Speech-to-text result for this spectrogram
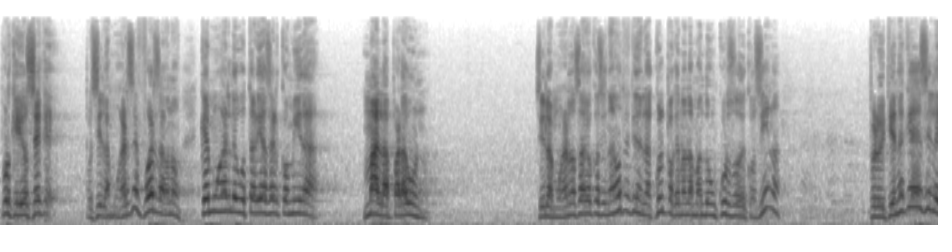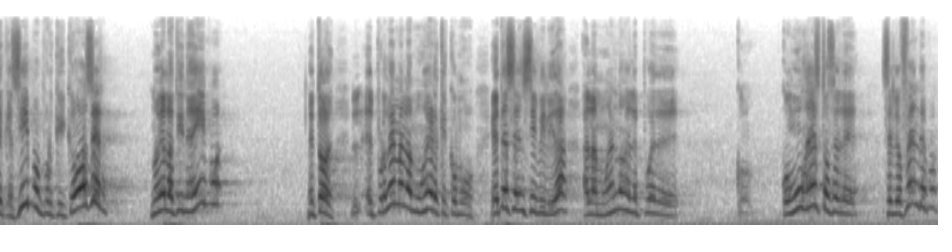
Porque yo sé que, pues si la mujer se esfuerza o no, ¿qué mujer le gustaría hacer comida mala para uno? Si la mujer no sabe cocinar, usted tiene la culpa que no la mandó un curso de cocina. Pero tiene que decirle que sí, pues, porque ¿qué va a hacer? No ya la tiene ahí, pues. Entonces, el problema en la mujer que como es de sensibilidad, a la mujer no se le puede, con, un gesto se le, se le ofende, pues.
